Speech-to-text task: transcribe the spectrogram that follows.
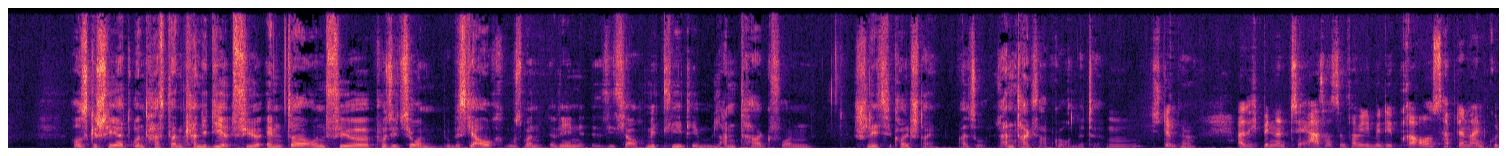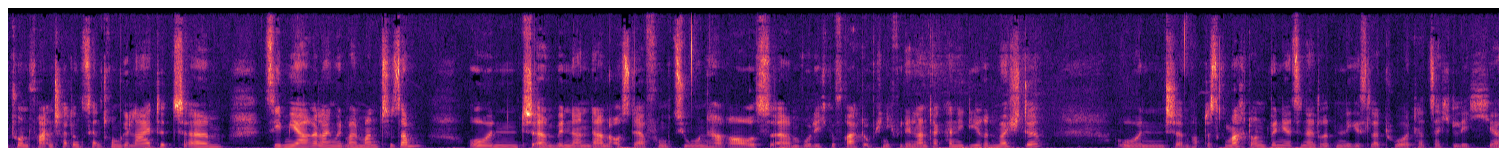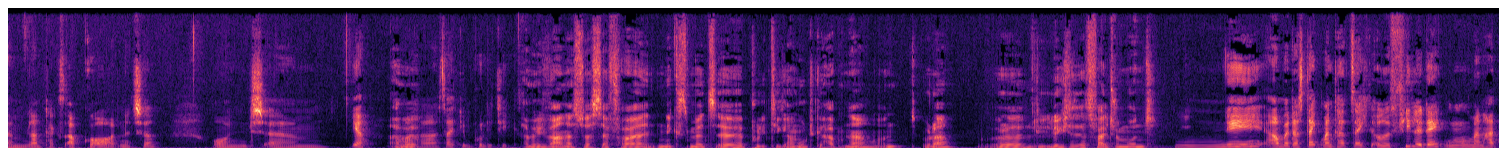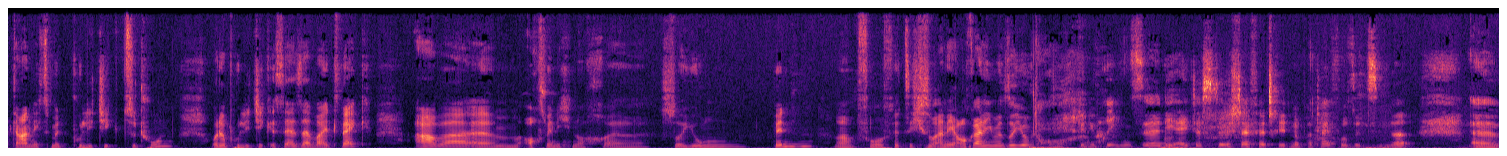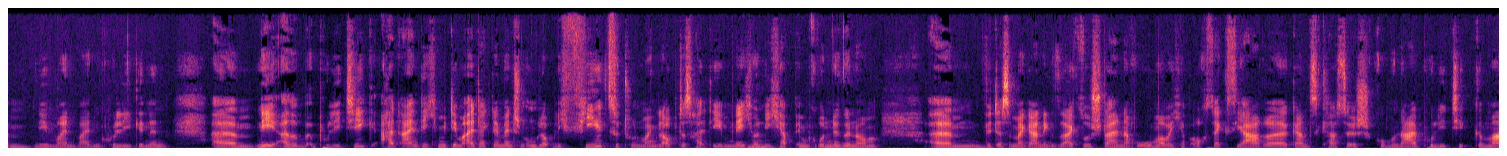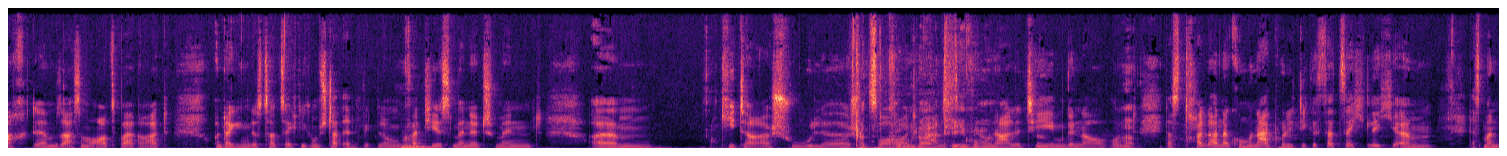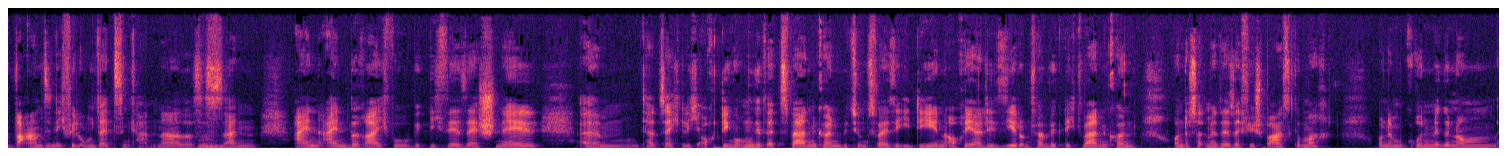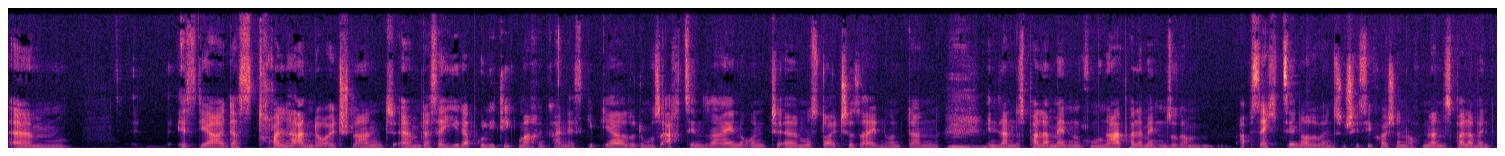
ausgeschert und hast dann kandidiert für Ämter und für Positionen. Du bist ja auch, muss man erwähnen, sie ist ja auch Mitglied im Landtag von Schleswig-Holstein, also Landtagsabgeordnete. Stimmt. Ja. Also ich bin dann zuerst aus dem Familienbetrieb raus, habe dann ein Kultur- und Veranstaltungszentrum geleitet, ähm, sieben Jahre lang mit meinem Mann zusammen. Und ähm, bin dann dann aus der Funktion heraus, ähm, wurde ich gefragt, ob ich nicht für den Landtag kandidieren möchte. Und ähm, habe das gemacht und bin jetzt in der dritten Legislatur tatsächlich ähm, Landtagsabgeordnete. Und ähm, ja, Aber- mache seitdem Politik. Aber wie war das? Du hast ja vorher nichts mit äh, Politik am Hut gehabt, ne? Und oder? Oder lege ich das jetzt falsch im Mund? Nee, aber das denkt man tatsächlich, also viele denken, man hat gar nichts mit Politik zu tun oder Politik ist sehr, sehr weit weg. Aber ähm, auch wenn ich noch äh, so jung bin, na, 45 ist man eigentlich auch gar nicht mehr so jung. Doch. Ich bin übrigens äh, die älteste stellvertretende Parteivorsitzende, ähm, neben meinen beiden Kolleginnen. Ähm, nee, also Politik hat eigentlich mit dem Alltag der Menschen unglaublich viel zu tun. Man glaubt es halt eben nicht. Und ich habe im Grunde genommen, ähm, wird das immer gerne gesagt, so steil nach oben, aber ich habe auch sechs Jahre ganz klassisch Kommunalpolitik gemacht, ähm, saß im Ortsbeirat und da ging es tatsächlich um Stadtentwicklung, Quartiersmanagement, ähm, Kita, Schule, Ganzen Sport, kommunalen ganze Themen, ja. kommunale Themen, genau. Und das Tolle an der Kommunalpolitik ist tatsächlich, ähm, dass man wahnsinnig viel umsetzen kann. Ne? Also das Mhm. ist ein, ein, ein Bereich, wo wirklich sehr, sehr schnell ähm, tatsächlich auch Dinge umgesetzt werden können, beziehungsweise Ideen auch realisiert und verwirklicht werden können. Und das hat mir sehr, sehr viel Spaß gemacht. Und im Grunde genommen ähm, ist ja das Tolle an Deutschland, ähm, dass ja jeder Politik machen kann. Es gibt ja, also du musst 18 sein und äh, musst Deutsche sein und dann in Landesparlamenten und Kommunalparlamenten sogar ab 16, also bei uns in Schleswig-Holstein auch im Landesparlament.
